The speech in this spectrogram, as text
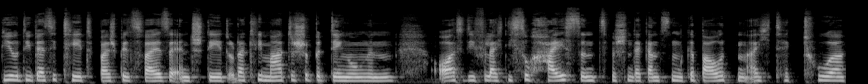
Biodiversität beispielsweise entsteht oder klimatische Bedingungen, Orte, die vielleicht nicht so heiß sind zwischen der ganzen gebauten Architektur.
